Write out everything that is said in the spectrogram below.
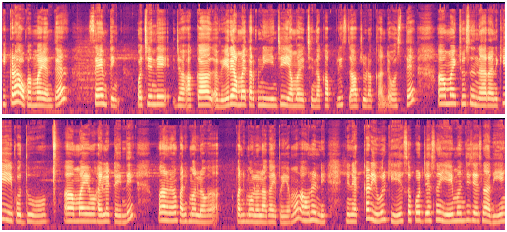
ఇక్కడ ఒక అమ్మాయి అంతే. Same thing. వచ్చింది. జా అక్క వేరే అమ్మాయి తరపున ఇచ్చి ఈ అమ్మాయి వచ్చింది. అక్క ప్లీజ్ జాబ్ చూడక్క అంటే వస్తే ఆ అమ్మాయికి చూసిన నేరానికి పొద్దు ఆ అమ్మాయి ఏమో హైలైట్ అయింది. మనమేమో పనికిమాలోగా పనికిమాలలాగా అయిపోయాము. అవునండి. నేను ఎక్కడ ఎవరికి ఏ సపోర్ట్ చేసినా ఏ మంచి చేసినా అది ఏం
